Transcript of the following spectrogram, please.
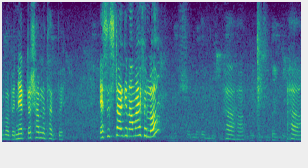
এভাবে, নেটটা সামনে থাকবে। এসএসটা আগে নামায় ফেলো। হ্যাঁ হ্যাঁ। হ্যাঁ।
